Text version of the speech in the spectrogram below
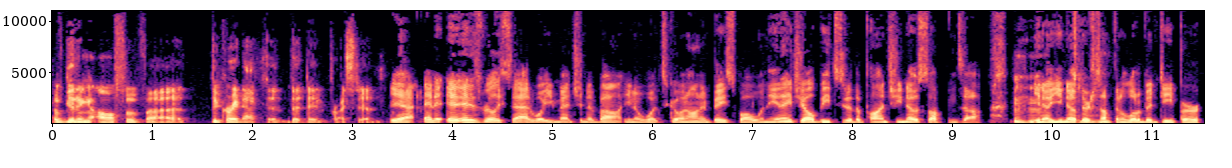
of getting off of uh, the great act that, that David Price did. Yeah, and it, it is really sad what you mentioned about you know what's going on in baseball. When the NHL beats you to the punch, you know something's up. Mm-hmm. You know, you know there's something a little bit deeper.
